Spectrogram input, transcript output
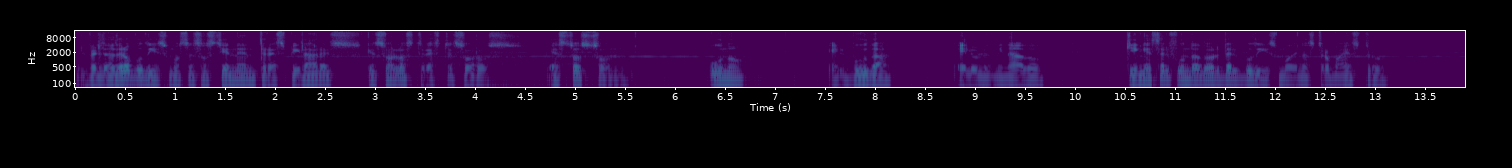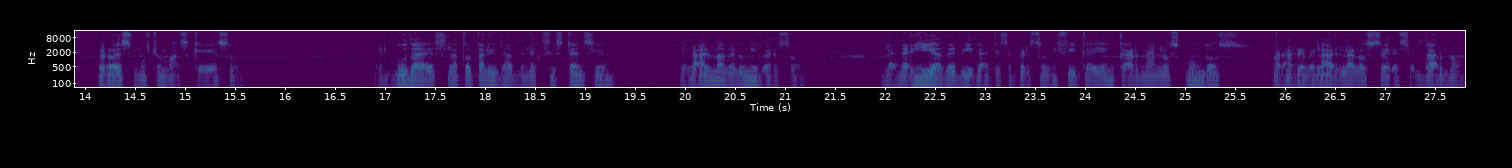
El verdadero budismo se sostiene en tres pilares que son los tres tesoros. Estos son 1. El Buda, el iluminado, quien es el fundador del budismo y nuestro maestro, pero es mucho más que eso. El Buda es la totalidad de la existencia, el alma del universo, la energía de vida que se personifica y encarna en los mundos para revelarle a los seres el Dharma,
